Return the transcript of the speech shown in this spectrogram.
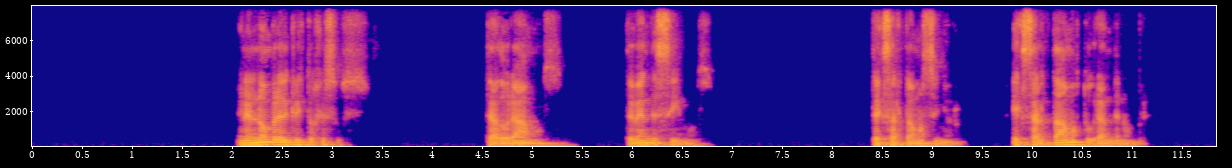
En el nombre de Cristo Jesús, te adoramos, te bendecimos, te exaltamos, Señor. Exaltamos tu grande nombre.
